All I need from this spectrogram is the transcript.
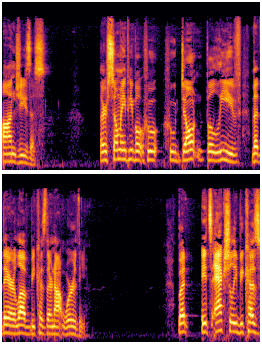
on Jesus. There are so many people who, who don't believe that they are loved because they're not worthy. But it's actually because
